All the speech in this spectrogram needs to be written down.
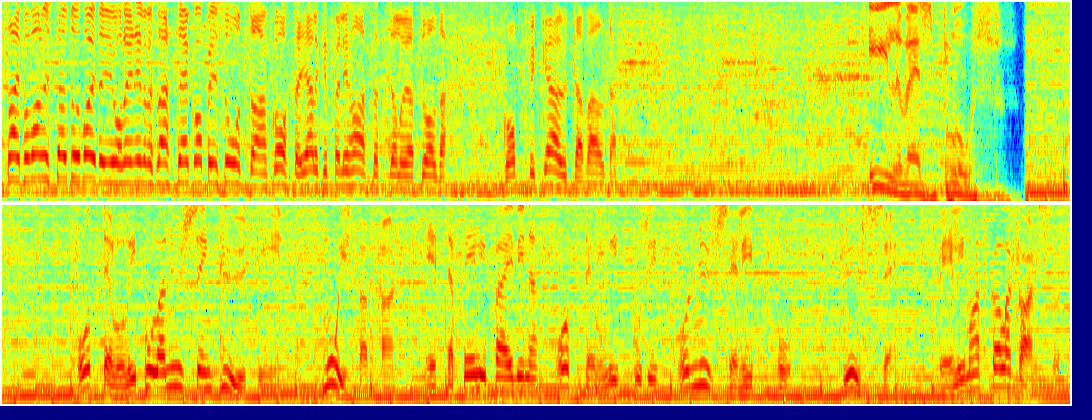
Saipa valmistautuu voitonjuhliin, Ilves lähtee Kopin suuntaan kohta jälkipelihaastatteluja tuolta Koppi käytävältä. Ilves Plus. Ottelulipulla Nyssen kyytiin. Muistathan, että pelipäivinä ottelulippusi on Nysse-lippu. Nysse. Pelimatkalla kanssasi.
